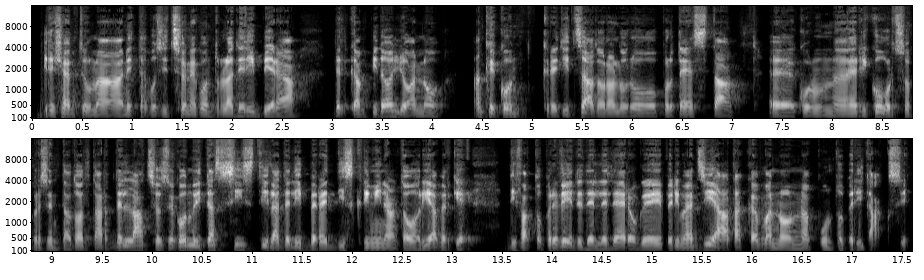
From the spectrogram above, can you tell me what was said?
di recente una netta posizione contro la delibera del Campidoglio, hanno anche concretizzato la loro protesta eh, con un ricorso presentato al TAR del Lazio. Secondo i tassisti la delibera è discriminatoria perché di fatto prevede delle deroghe per i mezzi ATAC ma non appunto per i taxi.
